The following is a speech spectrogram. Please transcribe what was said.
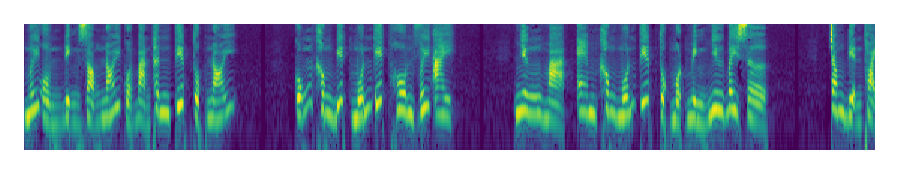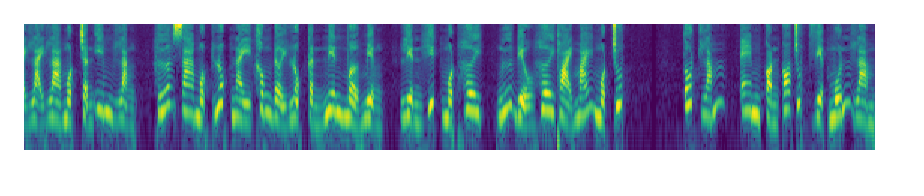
mới ổn định giọng nói của bản thân tiếp tục nói. Cũng không biết muốn kết hôn với ai. Nhưng mà em không muốn tiếp tục một mình như bây giờ. Trong điện thoại lại là một trận im lặng, hứa ra một lúc này không đợi Lục Cẩn Niên mở miệng, liền hít một hơi, ngữ điệu hơi thoải mái một chút. Tốt lắm, em còn có chút việc muốn làm,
